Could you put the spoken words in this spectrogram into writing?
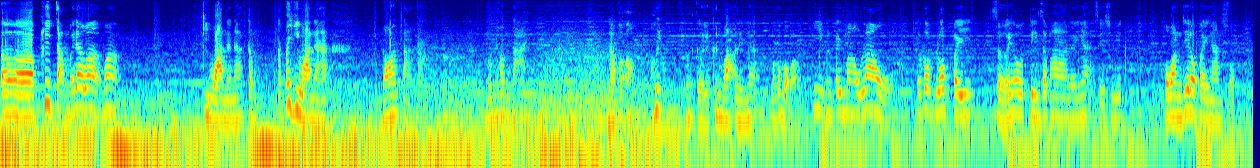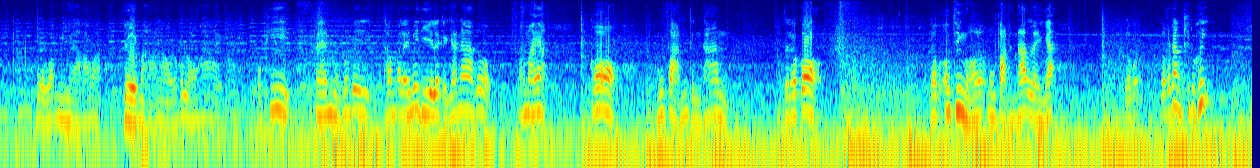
เออพี่จำไม่ได้ว่าว่ากี่วันนะนะแต่แต่ไม่กี่วันนะฮะ น้องน้ำตาลล้มคว่ำตาย เราก็เอ๋อเฮ้ยมันเกิดอะไรขึ้นวะอะไรเงี้ยมันก็บอกว่าพี่มันไปเมาเหล้าแล้วก็รถไปเสยเอาตีนสะพานอะไรเงี้ยเสียชีวิต พอวันที่เราไปงานศพบอกว่าเมียเขาอะเดินมาหาเราแล้วก็ร้องไห้บอกพี่แฟนหนูมันไปทำอะไรไม่ดีอะไรกับย่านาคก็บอกทำไมอะก็หนูฝันถึงท่านเสร็จแล้วก็ เราเอาจริงเหรอหนูฝันถึงท่านอะไรเงี้ย เราก็เราก็นั่งคิดว่าเฮ้ย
